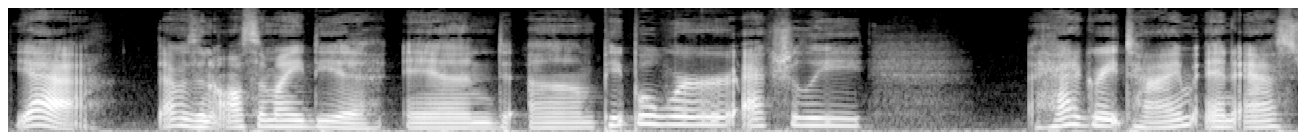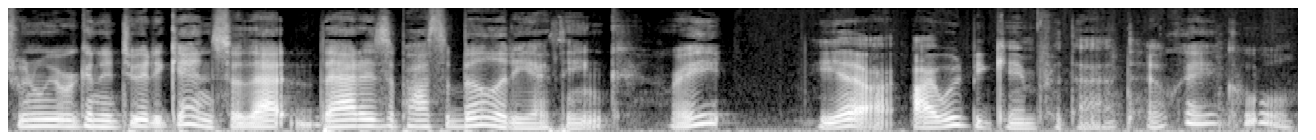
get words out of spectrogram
yeah, that was an awesome idea. And um, people were actually had a great time and asked when we were going to do it again. So that that is a possibility, I think, right? Yeah, I would be game for that. Okay, cool.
